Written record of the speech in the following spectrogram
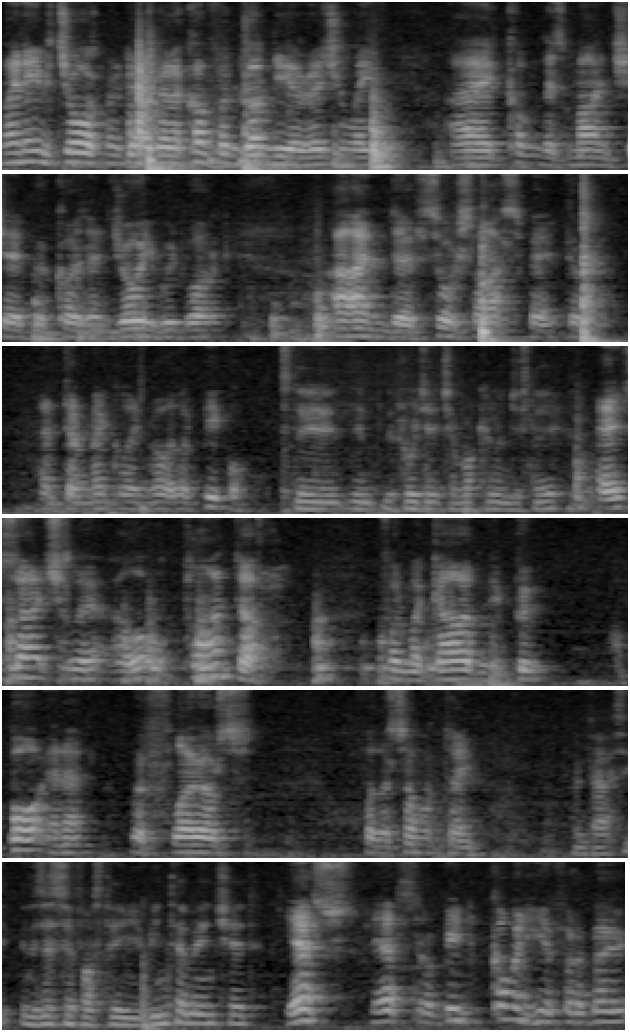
My name is George McGregor. I come from Dundee originally. I come to this man shed because I enjoy woodwork and the social aspect of intermingling with other people. What's the, the, the project you're working on just now? It's actually a little planter for my garden. They put a pot in it with flowers for the summertime. Fantastic. And is this the first time you've been to a men's shed? Yes, yes, I've been coming here for about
